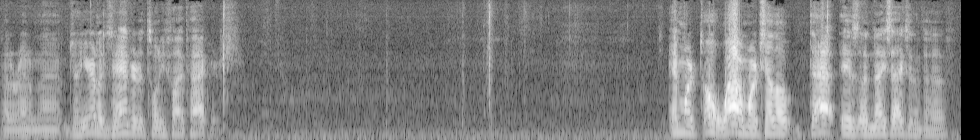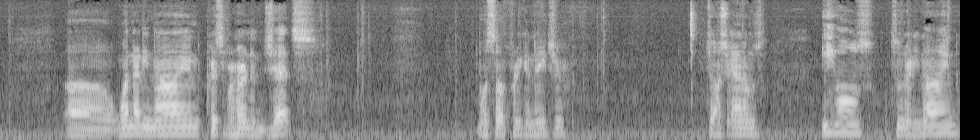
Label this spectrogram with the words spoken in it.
Gotta random that. Jaire Alexander to 25 Packers. And Mar oh wow, Marcello, that is a nice accident to have. Uh, 199, Christopher Herndon Jets. What's up, freaking nature? Josh Adams, Eagles, 299.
